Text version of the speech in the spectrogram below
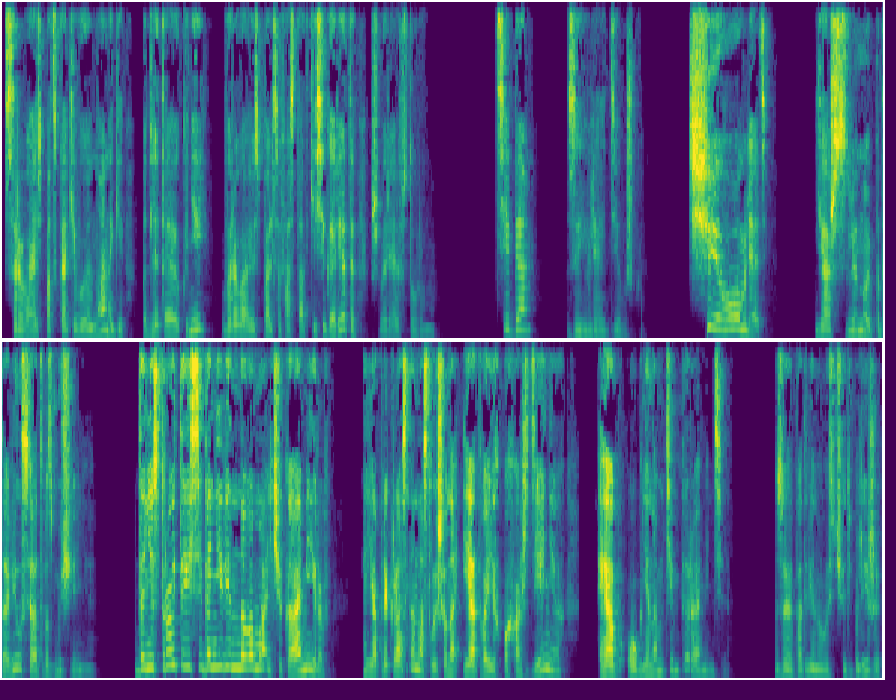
Срываясь, подскакиваю на ноги, подлетаю к ней, вырываю из пальцев остатки сигареты, швыряю в сторону. «Тебя», — заявляет девушка. «Чего, млядь?» Я аж слюной подавился от возмущения. «Да не строй ты из себя невинного мальчика, Амиров. Я прекрасно наслышана и о твоих похождениях, и об огненном темпераменте». Зоя подвинулась чуть ближе,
